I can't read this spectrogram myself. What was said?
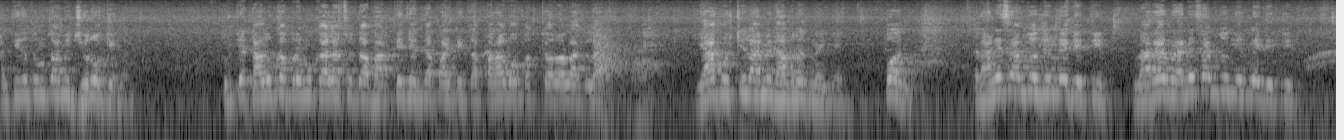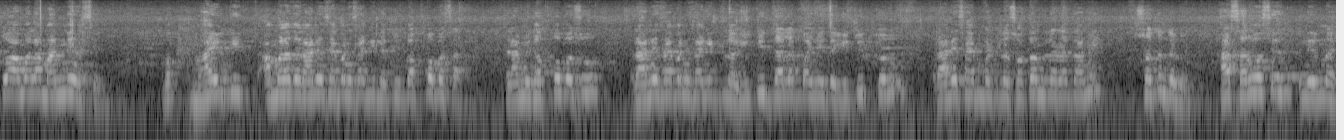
आणि तिथं तुमचं आम्ही झिरो केलं. तुमच्या तालुका प्रमुखाला सुद्धा भारतीय जनता पार्टीचा पराभव पत्करावा लागला. या गोष्टीला आम्ही घाबरत नाही आहे पण राणेसाहेब जो निर्णय देतील नारायण राणेसाहेब जो निर्णय देतील तो आम्हाला मान्य असेल. मग महायुतीत आम्हाला जर राणेसाहेबांनी सांगितलं तू गप्प बसा तर आम्ही गप्प बसू. राणेसाहेबांनी सांगितलं युतीत झालं पाहिजे तर युतीत करू. राणेसाहेब म्हटलं स्वतंत्र लढत आम्ही स्वतंत्र करू. हा सर्वस्व निर्णय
